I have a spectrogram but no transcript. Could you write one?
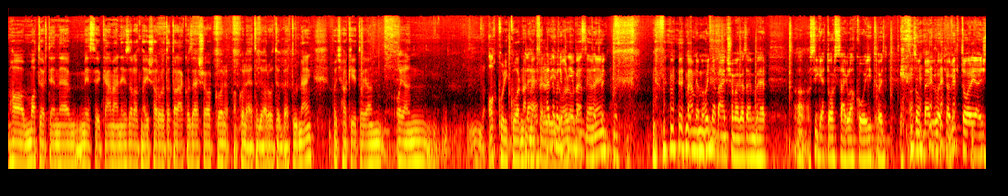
ha ma történne Mésző Kálmán és Zalatnai Sarolt a találkozása, akkor, akkor lehet, hogy arról többet tudnánk, hogyha két olyan, olyan akkori kornak lehet. megfelelő hát, idolról beszélnénk. hogy, hogy, nem, hogy ne bántsa meg az ember a Szigetország lakóit, hogy azon belül, hogyha Victoria és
